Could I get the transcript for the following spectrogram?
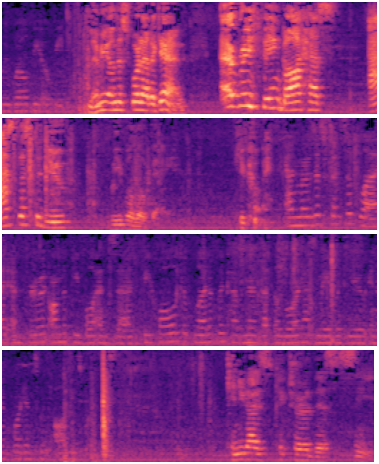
we will be obedient. Let me underscore that again. Everything God has asked us to do, we will obey. Keep going. And Moses took the blood and threw it on the people and said, Behold the blood of the covenant that the Lord has made with you in accordance with all these words. Can you guys picture this scene?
